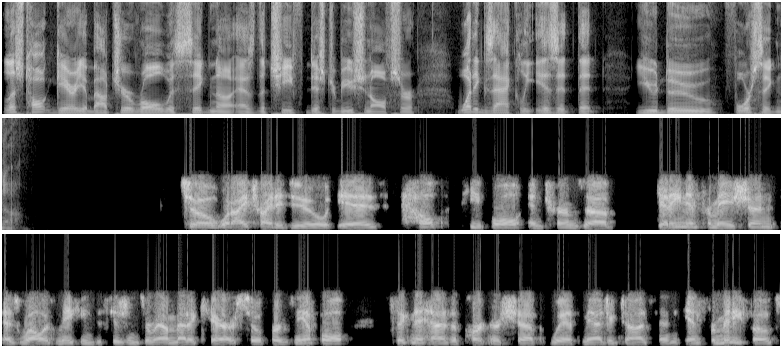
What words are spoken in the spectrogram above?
Let's talk, Gary, about your role with Cigna as the chief distribution officer. What exactly is it that you do for Cigna? So, what I try to do is help people in terms of getting information as well as making decisions around Medicare. So, for example, Cigna has a partnership with Magic Johnson. And for many folks,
